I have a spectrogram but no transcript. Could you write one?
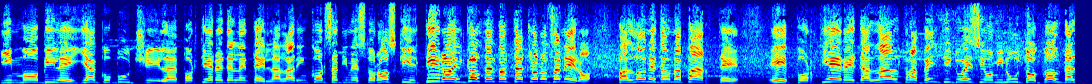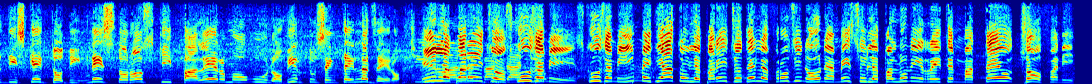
immobile Jacobucci, il portiere dell'Entella, la rincorsa di Nestoroschi, il tiro e il gol del vantaggio rosanero, pallone da una parte e portiere dall'altra, 22 minuto, gol dal dischetto di Nestoroschi, Palermo 1, Virtus Entella 0. Il pareggio, scusami, scusami, immediato il pareggio del Frosinone, ha messo il pallone in rete Matteo Ciofani,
